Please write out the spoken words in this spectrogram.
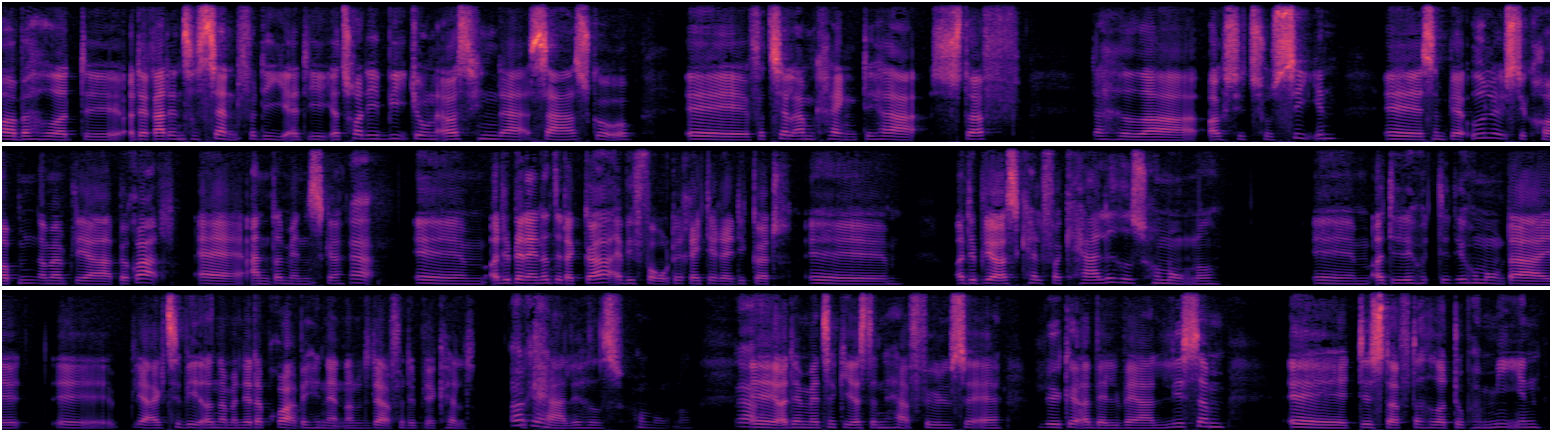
og hvad hedder det? Og det er ret interessant, fordi at i, jeg tror, det i videoen er også hende der, Sara Skåb, øh, fortæller omkring det her stof, der hedder oxytocin, øh, som bliver udløst i kroppen, når man bliver berørt af andre mennesker. Ja. Øhm, og det er blandt andet det, der gør, at vi får det rigtig, rigtig godt. Øhm, og det bliver også kaldt for kærlighedshormonet. Øhm, og det er det, det er det hormon, der øh, øh, bliver aktiveret, når man netop rører ved hinanden, og det er derfor, det bliver kaldt for Okay. kærlighedshormonet. Ja. øh, og det er med til at give os den her følelse af lykke og velvære. Ligesom øh, det stof, der hedder dopamin,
